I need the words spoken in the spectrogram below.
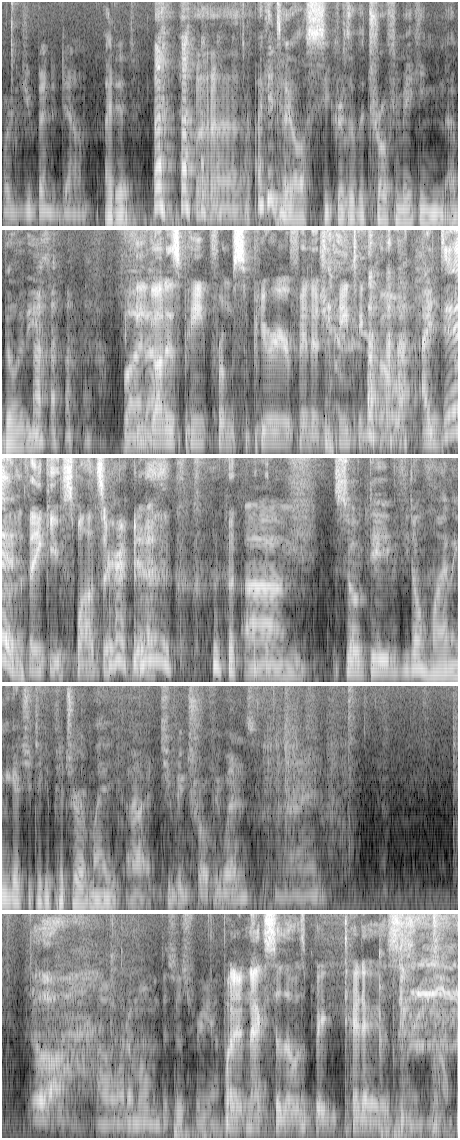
or did you bend it down? I did. I can tell you all the secrets of the trophy making abilities. But he uh, got his paint from Superior Finish Painting Co. I did. Thank you, sponsor. Yeah. Um, so, Dave, if you don't mind, I'm gonna get you to take a picture of my uh, two big trophy wins. All right. Oh, what a moment this is for you. Put it next to those big titties.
